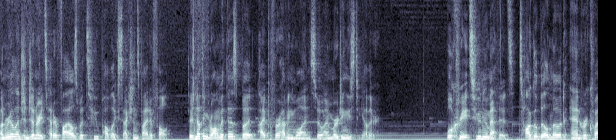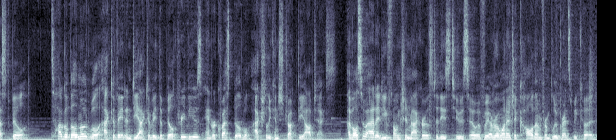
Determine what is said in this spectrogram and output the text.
Unreal Engine generates header files with two public sections by default. There's nothing wrong with this, but I prefer having one, so I'm merging these together. We'll create two new methods, toggle build mode and request build. Toggle build mode will activate and deactivate the build previews, and request build will actually construct the objects. I've also added ufunction macros to these two, so if we ever wanted to call them from blueprints, we could.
